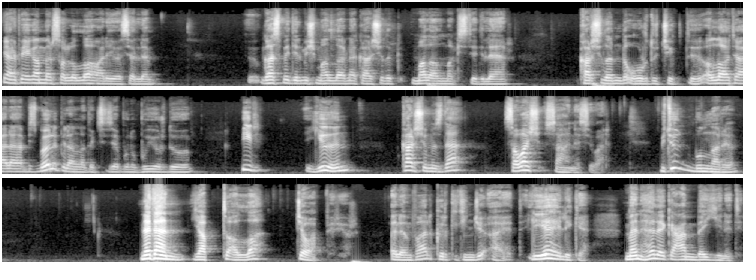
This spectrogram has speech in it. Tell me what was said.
Yani Peygamber sallallahu aleyhi ve sellem gasp edilmiş mallarına karşılık mal almak istediler. Karşılarında ordu çıktı. allah Teala biz böyle planladık size bunu buyurdu. Bir yığın karşımızda savaş sahnesi var. Bütün bunları neden yaptı Allah? Cevap veriyor. El-Enfal 42. ayet. Liyehlike men heleke an beyinetin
